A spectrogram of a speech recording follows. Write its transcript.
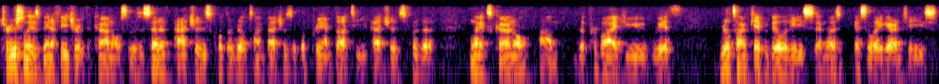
traditionally has been a feature of the kernel. So there's a set of patches called the real-time patches or the preempt RT patches for the Linux kernel um, that provide you with real-time capabilities and those SLA guarantees,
